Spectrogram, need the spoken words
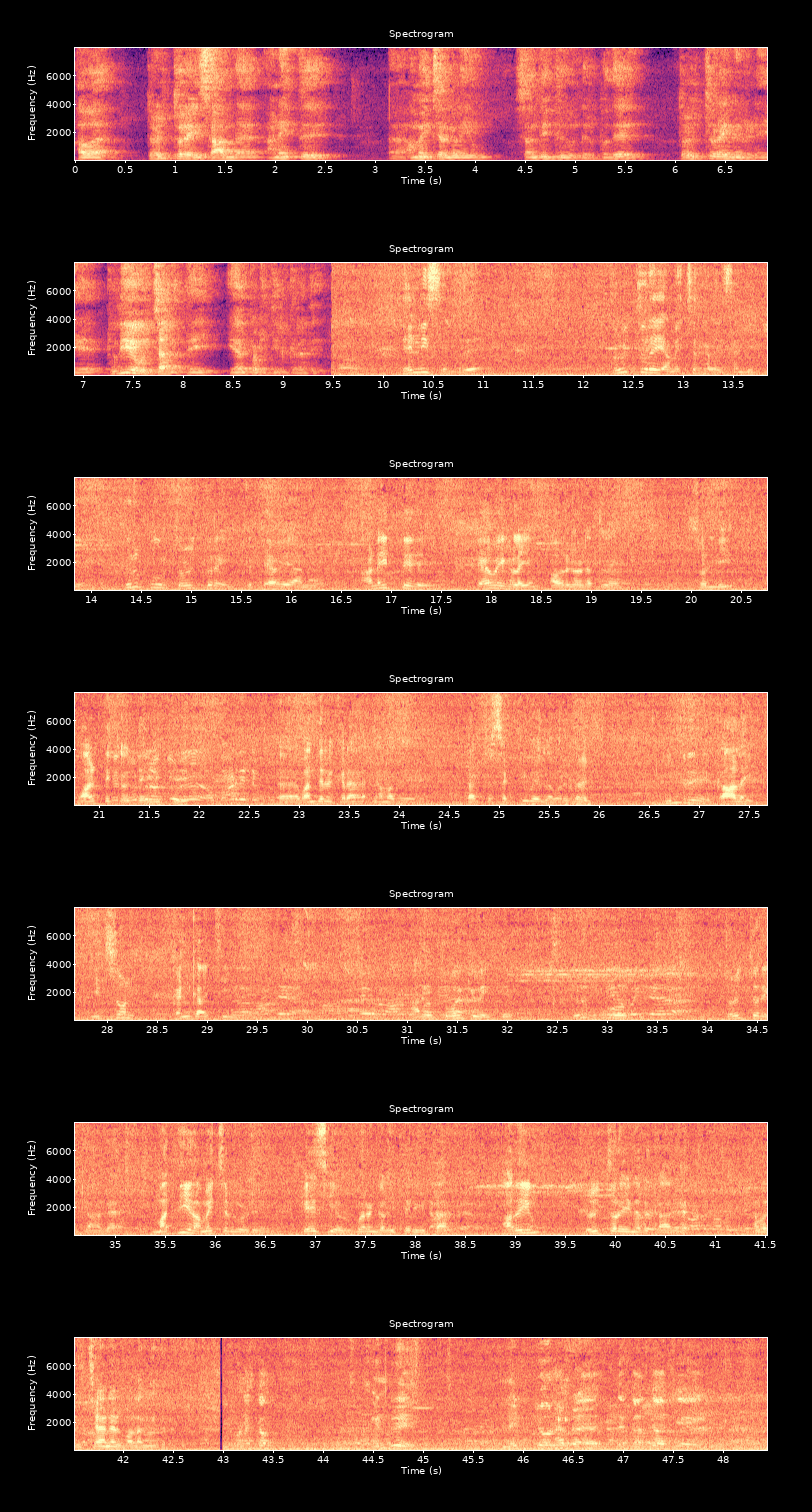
அவர் தொழில்துறை சார்ந்த அனைத்து அமைச்சர்களையும் சந்தித்து வந்திருப்பது தொழில்துறையினரிடையே புதிய உற்சாகத்தை ஏற்படுத்தியிருக்கிறது. டெல்லி சென்று தொழில்துறை அமைச்சர்களை சந்தித்து திருப்பூர் தொழில்துறைக்கு தேவையான அனைத்து தேவைகளையும் அவர்களிடத்தில் சொல்லி வாழ்த்துக்கள் தெரிவித்து வந்திருக்கிற நமது டாக்டர் சக்திவேல் அவர்கள் இன்று காலை இட்ஸோன் கண்காட்சியில் அதை துவக்கி வைத்து திருப்பூர் தொழில்துறைக்காக மத்திய அமைச்சர்களுடைய பேசிய விவரங்களை தெரிவித்தார். அதையும் தொழில்துறையினருக்காக நமது சேனல் வழங்குகிறது. வணக்கம். இன்று நெட்ஜோன் என்ற இந்த கண்காட்சியை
